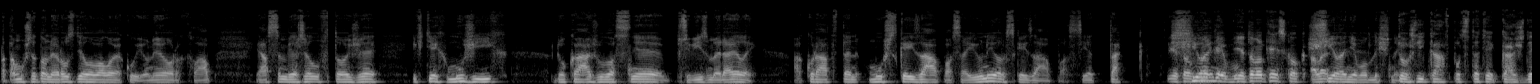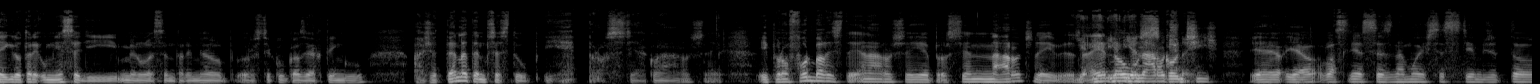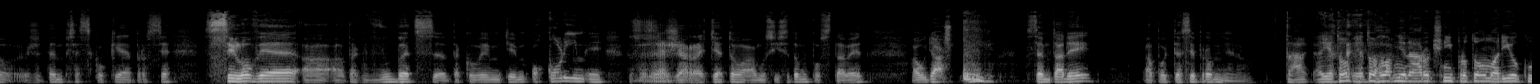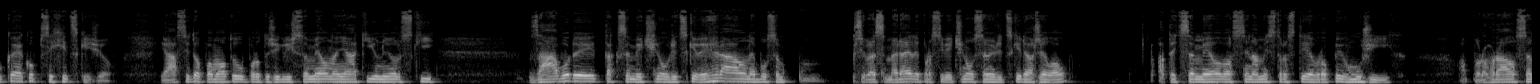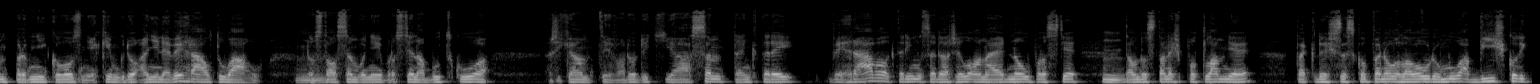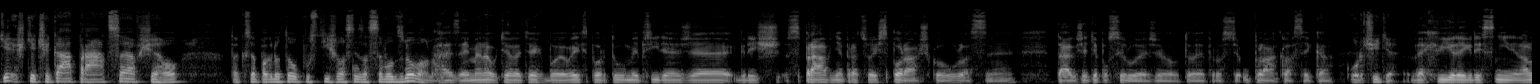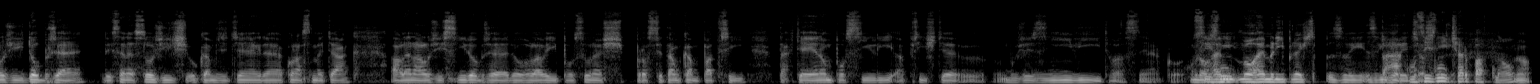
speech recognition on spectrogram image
a tam už se to nerozdělovalo jako junior, chlap. Já jsem věřil v to, že i v těch mužích dokážu vlastně přivízt medaily. Akorát ten mužský zápas a juniorský zápas je tak je to, šíleně, velký, je to velký skok, ale šíleně odlišný. to říká v podstatě každý, kdo tady u mě sedí. Minule jsem tady měl prostě kluka z jachtingu a že tenhle ten přestup je prostě jako náročný. I pro fotbalisty je náročný, je prostě náročný. Je- Najednou je- je náročný. skončíš, je, je, vlastně seznamuješ se s tím, že, to, že ten přeskok je prostě silově a, a tak vůbec takovým tím okolím i zežere tě to a musíš se tomu postavit a uděláš pff, jsem tady a pojďte si pro mě, no. Tak, a je to, je to hlavně náročný pro toho mladého kluka jako psychicky, že jo. Já si to pamatuju, protože když jsem měl na nějaký juniorský závody, tak jsem většinou vždycky vyhrál, nebo jsem přivez medaily, prostě většinou se mi vždycky dařilo. A teď jsem měl vlastně na mistrovství Evropy v mužích a prohrál jsem první kolo s někým, kdo ani nevyhrál tu váhu. Hmm. Dostal jsem od něj prostě na budku a říkám, ty vado, teď já jsem ten, který vyhrával, který mu se dařilo a najednou prostě hmm. tam dostaneš potlamě, tak jdeš se sklopenou hlavou domů a víš, kolik tě ještě čeká práce a všeho, tak se pak do toho pustíš vlastně zase od znova. No. Ale zejména u těchto těch bojových sportů mi přijde, že když správně pracuješ s porážkou vlastně, takže tě posiluje, že jo, to je prostě úplná klasika. Určitě. Ve chvíli, kdy s ní naložíš dobře, kdy se nesložíš okamžitě někde jako na smeťák, ale naložíš s ní dobře, do hlaví posuneš prostě tam, kam patří, tak tě jenom posílí a příště eh, můžeš z ní výjít vlastně jako Musíš mnohem, z ní- mnohem líp než z, z, z Tak, výhry. musíš často, z ní čerpat, no. No.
